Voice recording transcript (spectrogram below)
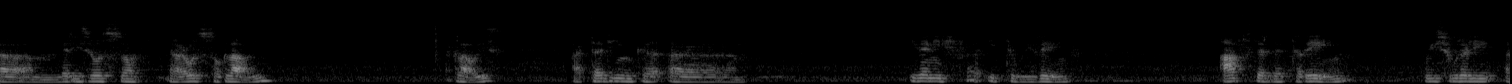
um, there is also there are also cloudy, clouds. But I think uh, even if it will rain, after that rain, we surely uh,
